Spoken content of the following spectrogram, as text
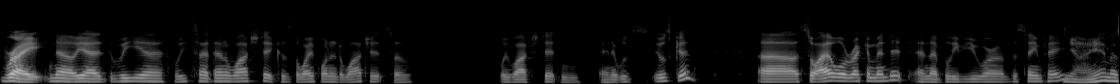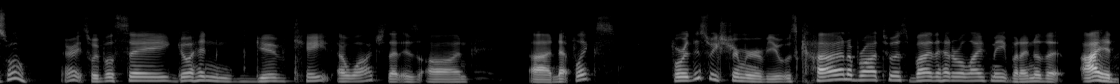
Right. No, yeah, we uh we sat down and watched it because the wife wanted to watch it, so we watched it and and it was it was good. Uh, so I will recommend it, and I believe you are on the same page. Yeah, I am as well. All right, so we both say go ahead and give Kate a watch that is on uh, Netflix. For this week's streaming review, it was kind of brought to us by the Hetero Life Mate, but I know that I had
